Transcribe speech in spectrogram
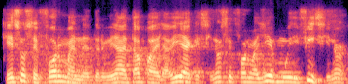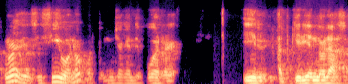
que eso se forma en determinada etapa de la vida, que si no se forma allí es muy difícil, no, no es decisivo, ¿no? porque mucha gente puede ir adquiriéndolas.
